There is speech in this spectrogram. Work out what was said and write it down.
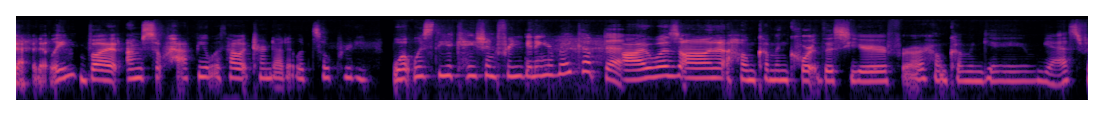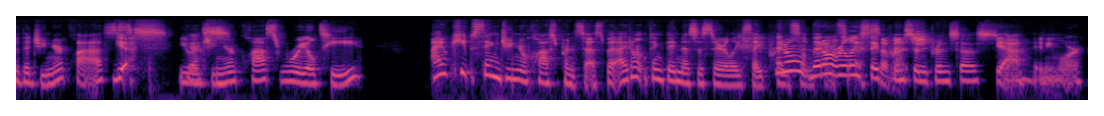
definitely. But I'm so happy with how it turned out. It looked so pretty. What was the occasion for you getting your makeup done? I was on homecoming court this year for our homecoming game. yes, for the junior class. Yes. You yes. are junior class royalty. I keep saying junior class princess, but I don't think they necessarily say They prince. don't and they don't really say so prince much. and princess. Yeah, anymore.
